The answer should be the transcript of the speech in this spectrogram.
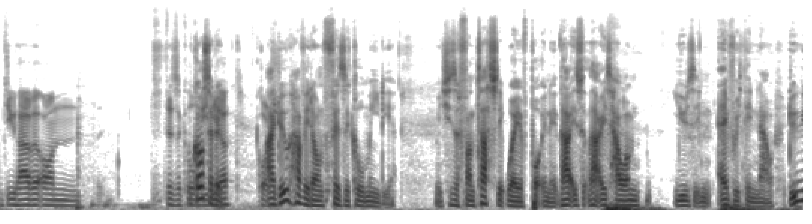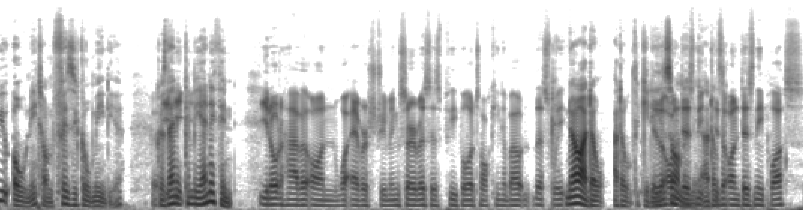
Do you have it on physical Of course I do. Course. I do have it on physical media, which is a fantastic way of putting it. That is that is how I'm using everything now. Do you own it on physical media? Uh, because then it can be anything. You don't have it on whatever streaming services people are talking about this week. No, I don't. I don't think it is is, it on on. Disney? Is it on Disney Plus?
